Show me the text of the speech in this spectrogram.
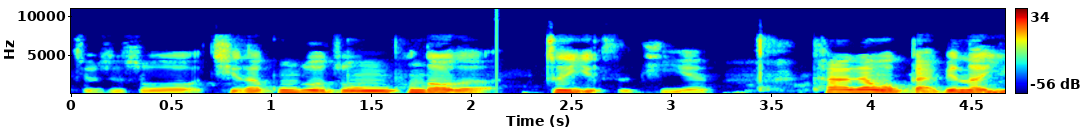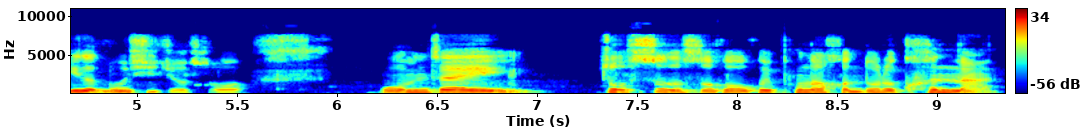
就是说，其他工作中碰到的，这也是体验。他让我改变了一个东西，就是说，我们在做事的时候会碰到很多的困难，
